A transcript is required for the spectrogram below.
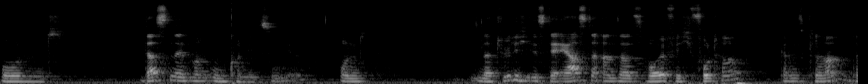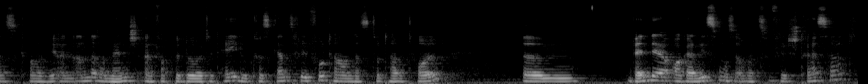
Und das nennt man Umkonditionieren. Und natürlich ist der erste Ansatz häufig Futter, ganz klar, dass quasi ein anderer Mensch einfach bedeutet, hey, du kriegst ganz viel Futter und das ist total toll. Ähm, wenn der Organismus aber zu viel Stress hat,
